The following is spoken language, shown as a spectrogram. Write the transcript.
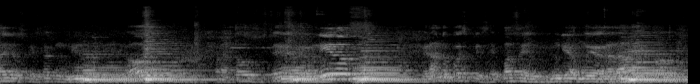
años que está cumpliendo el día de hoy, para todos ustedes reunidos, esperando pues que se pasen un día muy agradable a todos.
